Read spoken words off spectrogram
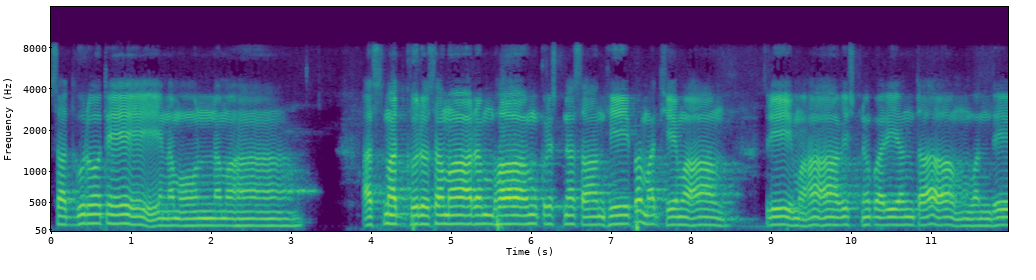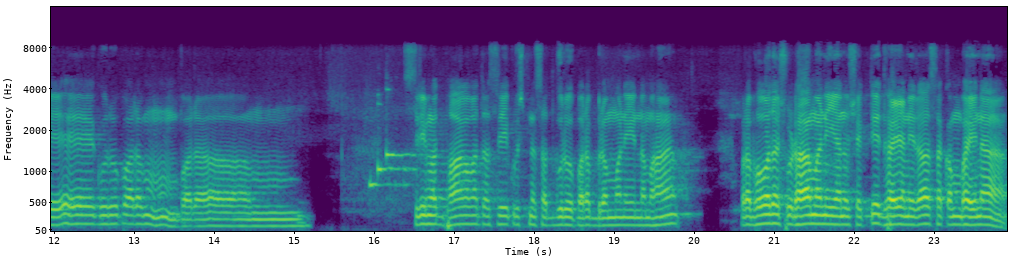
सद्गुरु ते नमो नमः। अस्मद्गुरुसमारम्भां कृष्णसान्धीपमध्यमां श्रीमहाविष्णुपर्यन्तां वंदे गुरुपरम्पराम्। శ్రీమద్భాగవత శ్రీకృష్ణ సద్గురు పరబ్రహ్మణే నమ. ప్రబోధ షుఢామణి అను శక్తిద్వయ నిరాసకంభైన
